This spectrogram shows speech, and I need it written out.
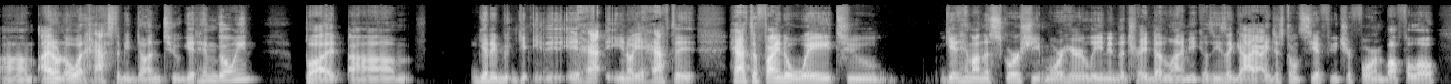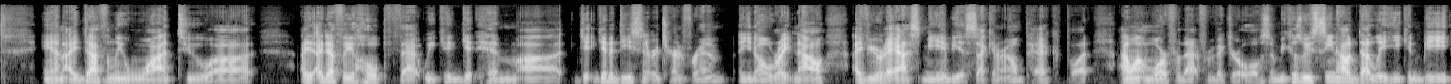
um, I don't know what has to be done to get him going, but um, getting get, you know you have to have to find a way to get him on the score sheet more here leading into the trade deadline because he's a guy I just don't see a future for in Buffalo, and I definitely want to. Uh, I, I definitely hope that we can get him uh, get get a decent return for him. You know, right now, if you were to ask me, it'd be a second round pick, but I want more for that from Victor Olofsson because we've seen how deadly he can be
